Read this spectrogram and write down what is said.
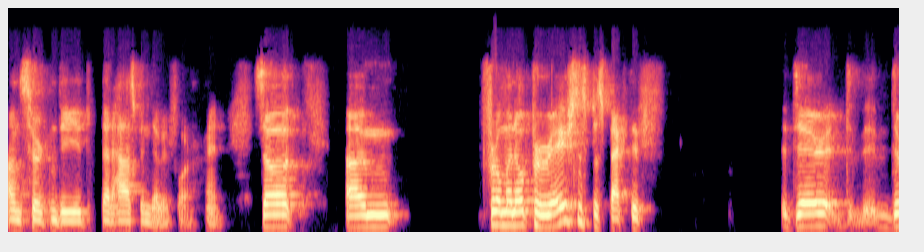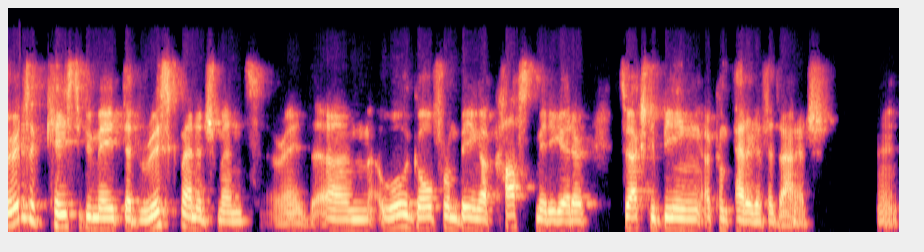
uncertainty that has been there before, right? So, um, from an operations perspective, there there is a case to be made that risk management right um, will go from being a cost mitigator to actually being a competitive advantage right?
